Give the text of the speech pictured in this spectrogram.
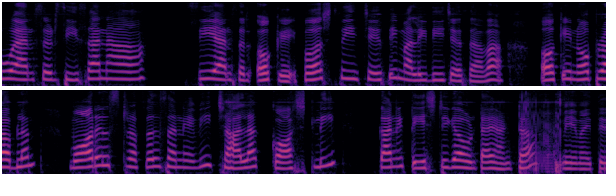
హూ ఆన్సర్ సీసానా? C answer okay. First C చేసి మళ్ళీ డి చేసావా? Okay no problem. Morel truffles అనేవి చాలా కాస్ట్లీ కానీ టేస్టీగా ఉంటాయంట. మేమైతే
